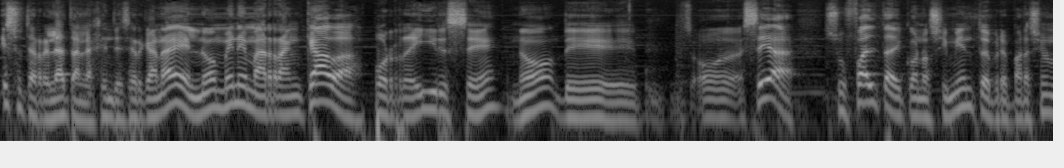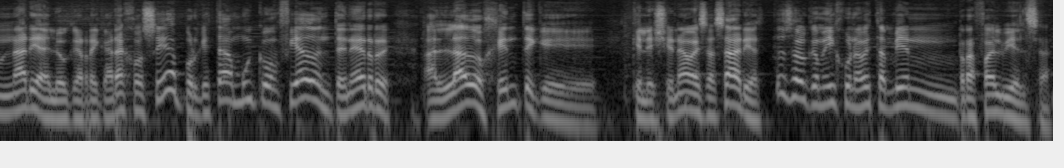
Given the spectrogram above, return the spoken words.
eso te relatan la gente cercana a él, ¿no? Menem arrancaba por reírse, ¿no? De, o sea, su falta de conocimiento de preparación en un área de lo que recarajo sea, porque estaba muy confiado en tener al lado gente que, que le llenaba esas áreas. Eso es algo que me dijo una vez también Rafael Bielsa.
